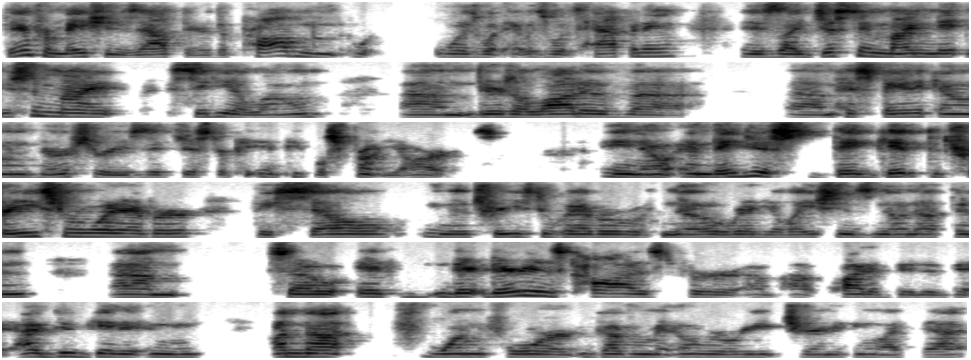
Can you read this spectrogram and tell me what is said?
The information is out there. The problem was what was what's happening is like just in my just in my city alone, um, there's a lot of uh, um, Hispanic-owned nurseries that just are in people's front yards, you know, and they just they get the trees from whatever they sell, you know, trees to whoever with no regulations, no nothing. Um, so if there, there is cause for uh, uh, quite a bit of it. I do get it, and I'm not one for government overreach or anything like that.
